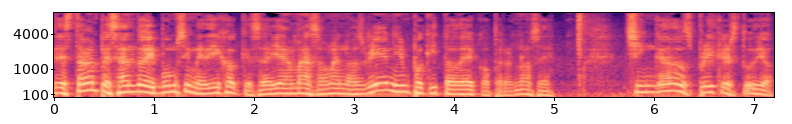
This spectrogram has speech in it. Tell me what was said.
estaba empezando y Boomsy me dijo que se oía más o menos bien y un poquito de eco, pero no sé. Chingados Spreaker Studio.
